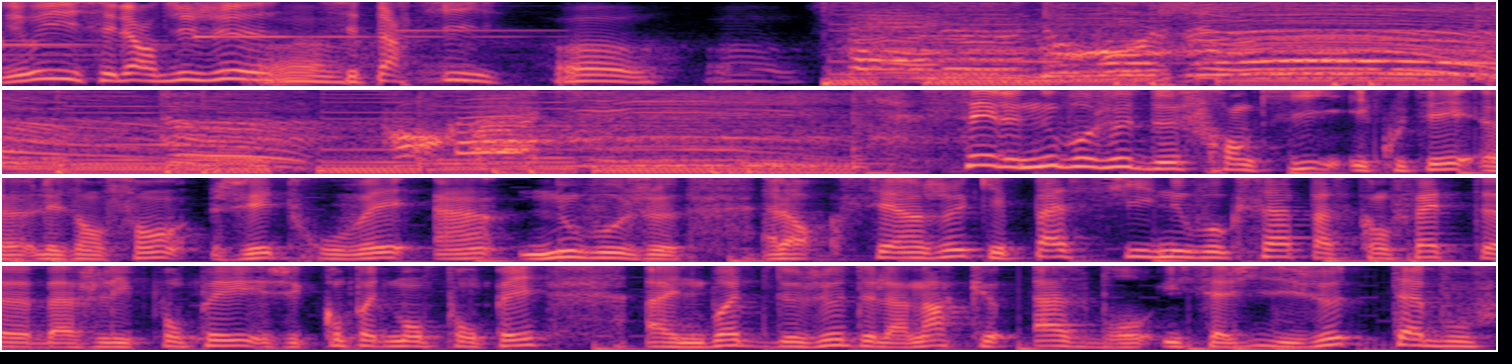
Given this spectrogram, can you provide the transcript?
Mais oui, c'est l'heure du jeu, c'est parti Oh. C'est le nouveau jeu Comete! De Francky. Écoutez, euh, les enfants, j'ai trouvé un nouveau jeu. Alors, c'est un jeu qui est pas si nouveau que ça parce qu'en fait, euh, bah, je l'ai pompé, j'ai complètement pompé à une boîte de jeux de la marque Hasbro. Il s'agit du jeu Tabou.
